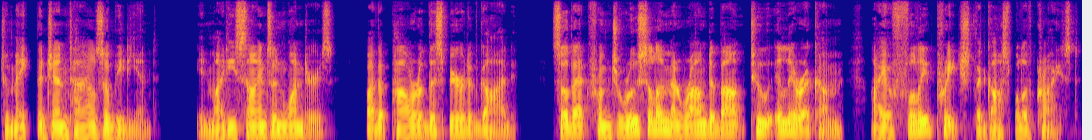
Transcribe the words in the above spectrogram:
to make the Gentiles obedient, in mighty signs and wonders, by the power of the Spirit of God, so that from Jerusalem and round about to Illyricum I have fully preached the gospel of Christ.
